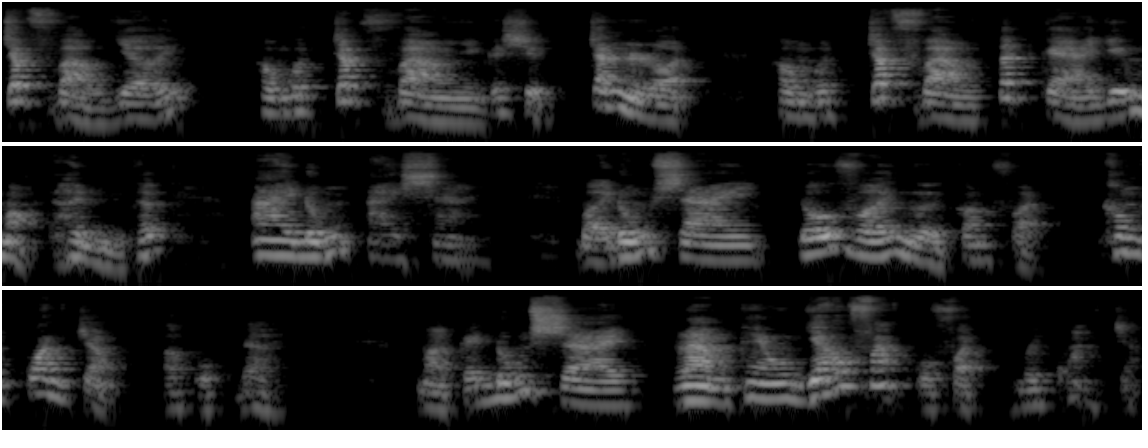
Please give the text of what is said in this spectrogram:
chấp vào giới không có chấp vào những cái sự tranh luận không có chấp vào tất cả giữa mọi hình thức. Ai đúng ai sai. Bởi đúng sai đối với người con phật không quan trọng ở cuộc đời. Mà cái đúng sai làm theo giáo pháp của phật mới quan trọng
